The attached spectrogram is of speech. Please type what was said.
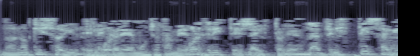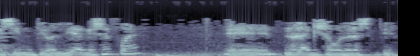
No, no quiso ir. Es la Por- historia de muchos también. por ¿eh? tristeza. La historia La tristeza que sintió el día que se fue, eh, no la quiso volver a sentir.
